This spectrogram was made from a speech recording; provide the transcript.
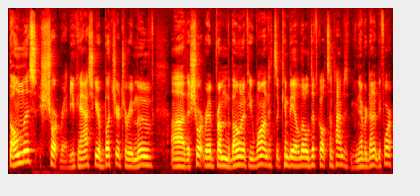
boneless short rib. You can ask your butcher to remove uh, the short rib from the bone if you want. It's, it can be a little difficult sometimes if you've never done it before.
